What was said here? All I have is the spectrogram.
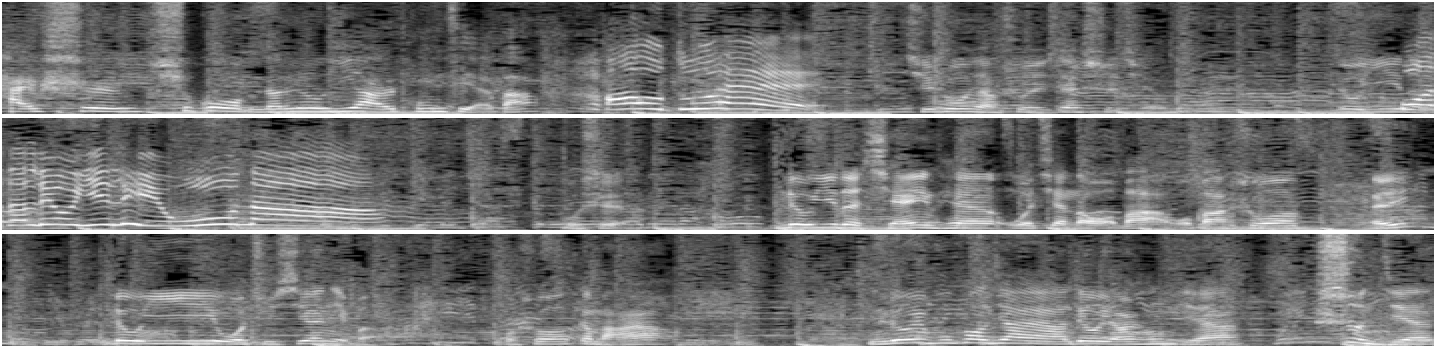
还是去过我们的六一儿童节吧。哦，对，其实我想说一件事情，六一我的六一礼物呢？不是六一的前一天，我见到我爸，我爸说：“哎，六一我去接你吧。”我说：“干嘛呀？你六一不放假呀？六一儿童节。”瞬间，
